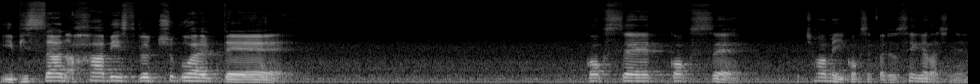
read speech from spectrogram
이 비싼 하비스를 추구할 때 꺽쇠 꺽쇠 처음에 이 꺽쇠까지 해서 세 개가 나시네요.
